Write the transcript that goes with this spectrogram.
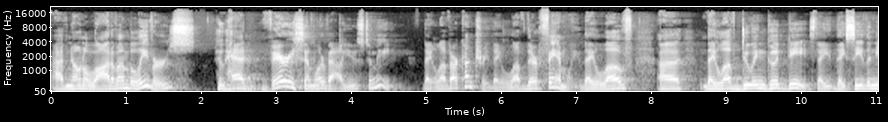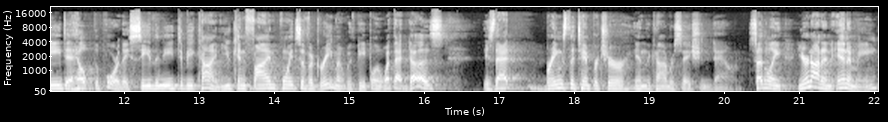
I've known a lot of unbelievers who had very similar values to me. They love our country. They love their family. They love, uh, they love doing good deeds. They, they see the need to help the poor. They see the need to be kind. You can find points of agreement with people, and what that does is that brings the temperature in the conversation down. Suddenly, you're not an enemy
